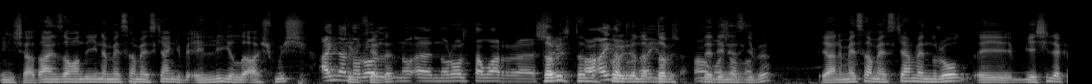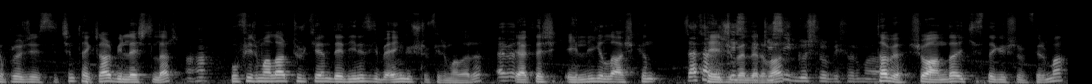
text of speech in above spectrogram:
inşaat. Aynı zamanda yine Mesa Mesken gibi 50 yılı aşmış. Aynen Norol, Türkiye'de. no, e, Norol Tower e, şey. Tabii tabii Aa, aynen projeler aynen tabii. Aa, dediğiniz maşallah. gibi. Yani Mesa Mesken ve Nurol e, Yeşil Yaka projesi için tekrar birleştiler. Aha. Bu firmalar Türkiye'nin dediğiniz gibi en güçlü firmaları. Evet. Yaklaşık 50 yılı aşkın Zaten tecrübeleri ikisi, var. ikisi güçlü bir firma. Tabii şu anda ikisi de güçlü bir firma.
